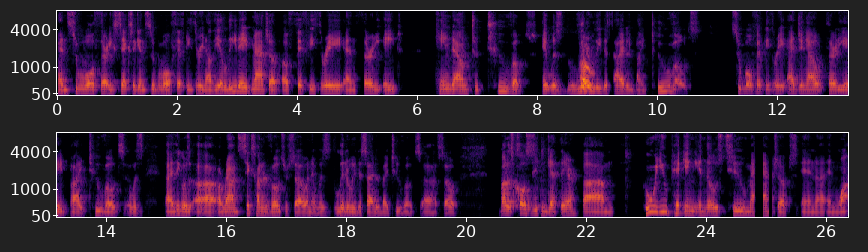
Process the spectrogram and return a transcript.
and Super Bowl 36 against Super Bowl 53. Now, the Elite Eight matchup of 53 and 38 came down to two votes. It was literally decided by two votes. Super Bowl 53 edging out 38 by two votes. It was, I think it was uh, around 600 votes or so, and it was literally decided by two votes. Uh, so, about as close as you can get there. Um, who are you picking in those two matchups, and uh, and why?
